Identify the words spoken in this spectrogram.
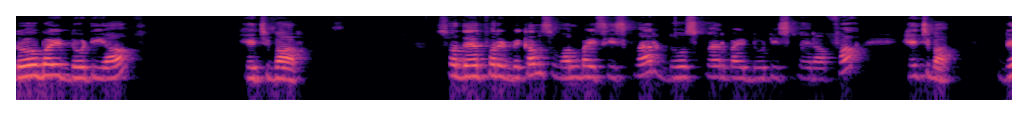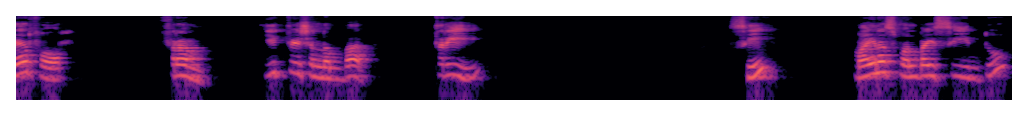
dou by dou t of h bar. So therefore it becomes 1 by c square dou square by dou t square of h bar. Therefore from equation number 3 c minus 1 by c into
